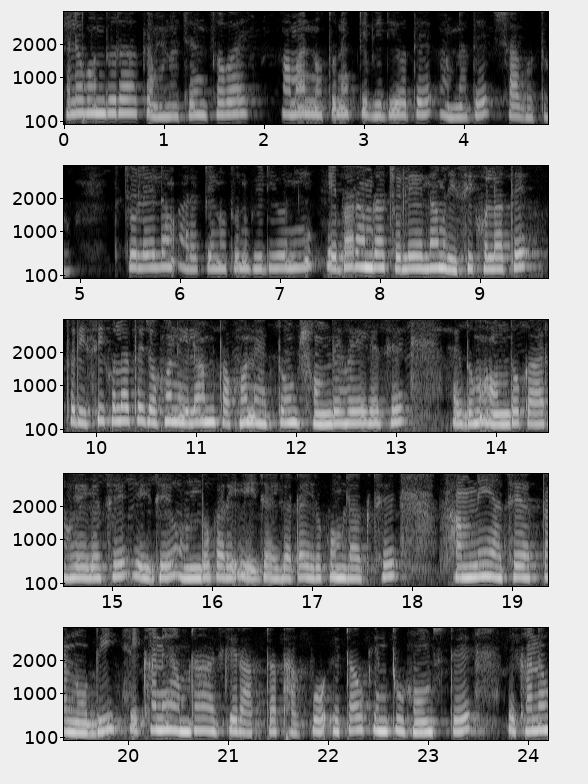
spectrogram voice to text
হ্যালো বন্ধুরা, কেমন আছেন সবাই? আমার নতুন একটি ভিডিওতে আপনাদের স্বাগত। তো চলে এলাম আরেকটি নতুন ভিডিও নিয়ে। এবার আমরা চলে এলাম ঋষিখোলাতে। তো ঋষিখোলাতে যখন এলাম, তখন একদম সন্ধে হয়ে গেছে। একদম অন্ধকার হয়ে গেছে। এই যে অন্ধকারে এই জায়গাটা এরকম লাগছে। সামনেই আছে একটা নদী। এখানে আমরা আজকে রাতটা থাকব। এটাও কিন্তু হোমস্টে। এখানেও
